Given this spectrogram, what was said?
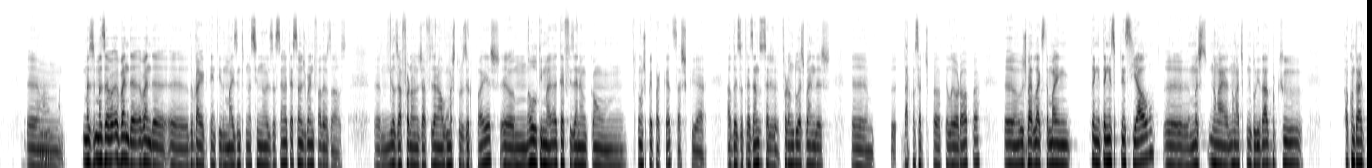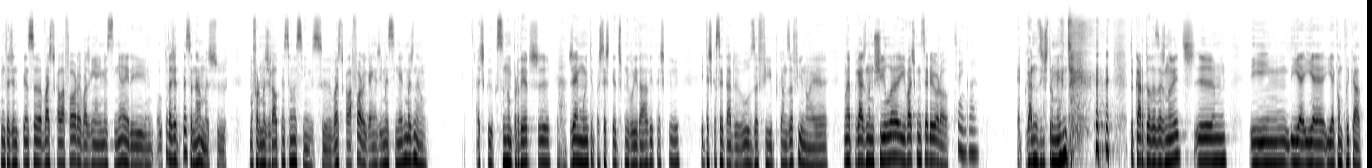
Um, mas mas a, a banda, a banda uh, de Braga que tem tido mais internacionalização até são os Grandfather's House. Um, eles já foram, já fizeram algumas tours europeias. Um, a última até fizeram com, com os Paper Cuts, acho que há, há dois ou três anos, ou seja, foram duas bandas um, dar concertos pe- pela Europa. Uh, os Bad Legs também têm, têm esse potencial, uh, mas não há, não há disponibilidade porque ao contrário do que muita gente pensa, vais tocar lá fora, vais ganhar imenso dinheiro e toda a gente pensa, não, mas de uma forma geral pensam assim: se vais tocar lá fora, ganhas imenso dinheiro, mas não. Acho que, que se não perderes já é muito e depois tens que ter disponibilidade e tens que, e tens que aceitar o desafio, porque é um desafio, não é, não é pegares na mochila e vais conhecer a Europa. Sim, claro. É pegar nos instrumentos, tocar todas as noites hum, e, e é, e é- e é complicado.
